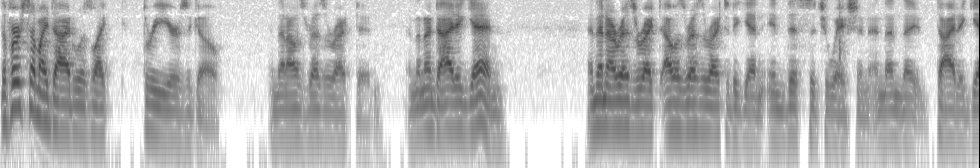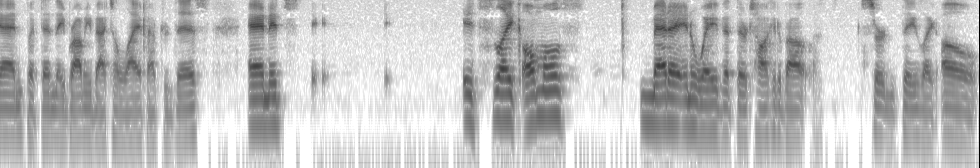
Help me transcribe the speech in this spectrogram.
The first time I died was like three years ago, and then I was resurrected, and then I died again, and then I resurrect. I was resurrected again in this situation, and then they died again, but then they brought me back to life after this, and it's it's like almost meta in a way that they're talking about certain things like, oh,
